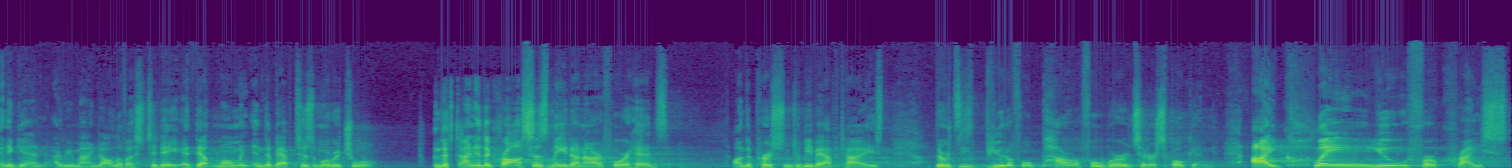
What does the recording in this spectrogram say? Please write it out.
and again, I remind all of us today, at that moment in the baptismal ritual, when the sign of the cross is made on our foreheads, on the person to be baptized, there's these beautiful, powerful words that are spoken. I claim you for Christ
